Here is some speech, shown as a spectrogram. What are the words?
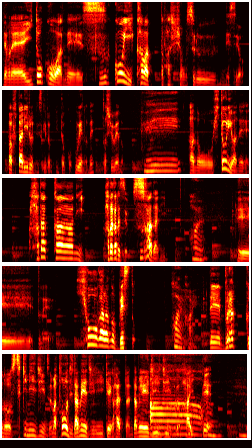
でもねいとこはねすごい変わったファッションをするんですよ。まあ2人いるんですけどいとこ上のね年上の。へえ。あの1人はね裸に裸ですよ。素肌に。はいえーっとねヒョウ柄のベスト。はいはい。でブラックのスキニージーンズ、まあ、当時ダメージ系が流行った。ダメージジーンズを履いて、あーうんう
